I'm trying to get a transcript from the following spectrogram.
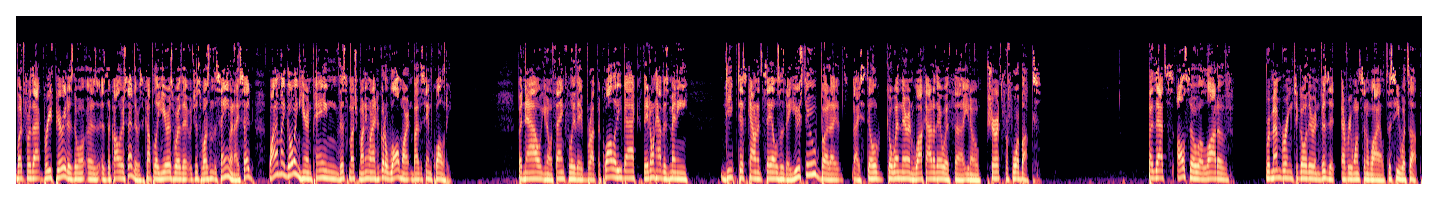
But for that brief period, as the as, as the caller said, there was a couple of years where it just wasn't the same. And I said, why am I going here and paying this much money when I could go to Walmart and buy the same quality? But now, you know, thankfully they've brought the quality back. They don't have as many deep discounted sales as they used to, but I I still go in there and walk out of there with uh, you know shirts for four bucks. But that's also a lot of remembering to go there and visit every once in a while to see what's up.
